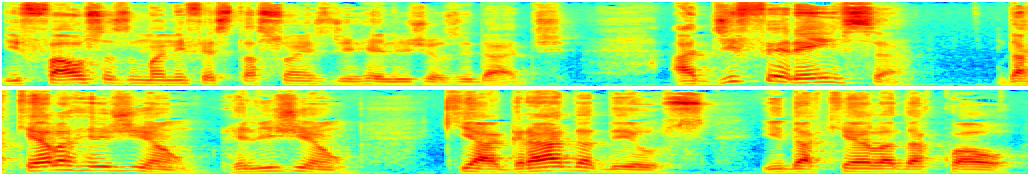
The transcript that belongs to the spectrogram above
e falsas manifestações de religiosidade. A diferença daquela região, religião que agrada a Deus e daquela da qual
